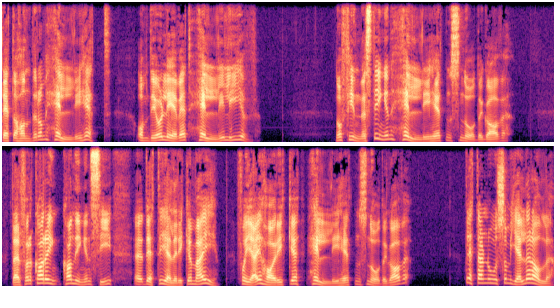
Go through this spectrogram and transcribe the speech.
Dette handler om hellighet, om det å leve et hellig liv. Nå finnes det ingen hellighetens nådegave. Derfor kan ingen si eh, dette gjelder ikke meg, for jeg har ikke hellighetens nådegave. Dette er noe som gjelder alle.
